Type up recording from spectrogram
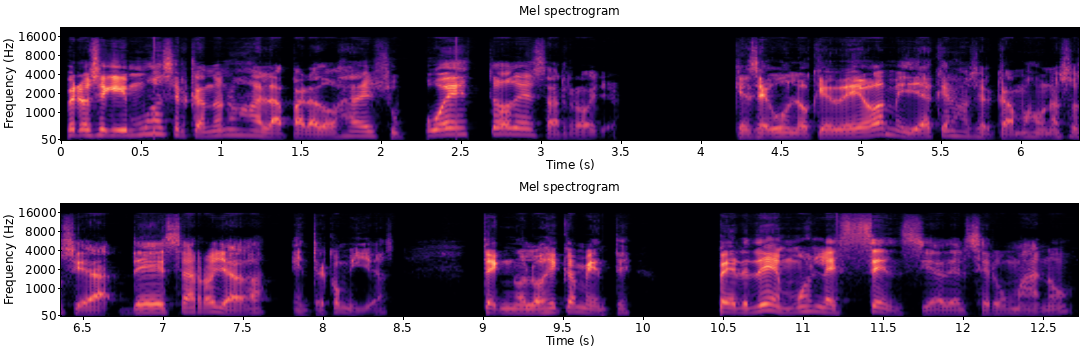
Pero seguimos acercándonos a la paradoja del supuesto desarrollo, que según lo que veo a medida que nos acercamos a una sociedad desarrollada, entre comillas, tecnológicamente, perdemos la esencia del ser humano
